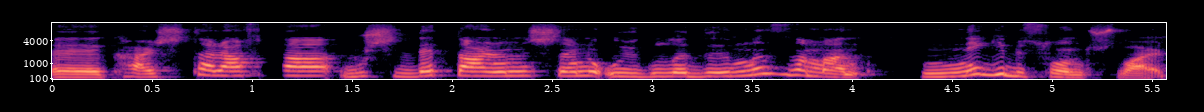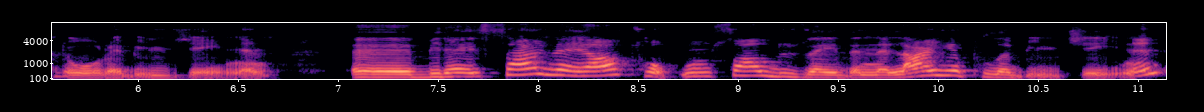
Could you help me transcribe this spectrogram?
e, karşı tarafta bu şiddet davranışlarını uyguladığımız zaman ne gibi sonuçlar doğurabileceğinin, e, bireysel veya toplumsal düzeyde neler yapılabileceğinin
